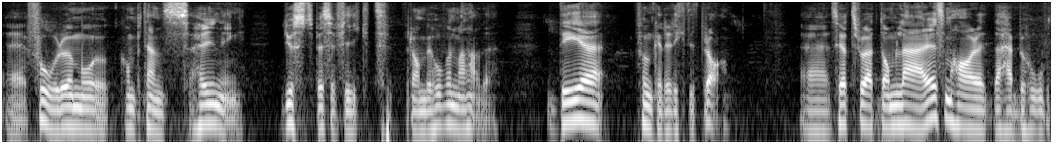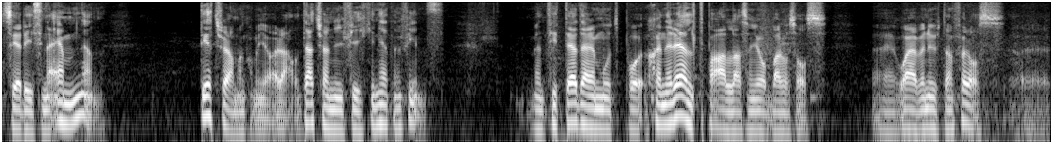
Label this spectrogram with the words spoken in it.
eh, forum och kompetenshöjning just specifikt för de behoven man hade. Det funkade riktigt bra. Eh, så jag tror att de lärare som har det här behovet ser det i sina ämnen. Det tror jag man kommer göra och där tror jag nyfikenheten finns. Men tittar jag däremot på, generellt på alla som jobbar hos oss eh, och även utanför oss eh,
